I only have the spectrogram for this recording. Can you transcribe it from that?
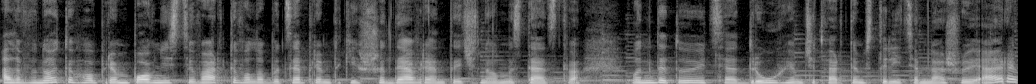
Але воно того прям повністю вартувало, бо це прям такі шедеври античного мистецтва. Вони датуються другим, четвертим століттям нашої ери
